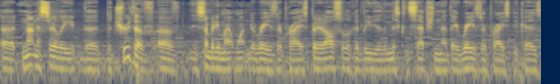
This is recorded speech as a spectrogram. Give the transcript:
uh, not necessarily the the truth of of somebody might want to raise their price, but it also could lead to the misconception that they raise their price because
